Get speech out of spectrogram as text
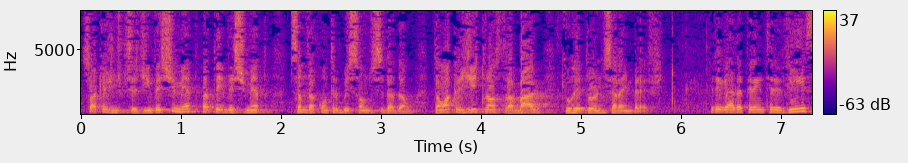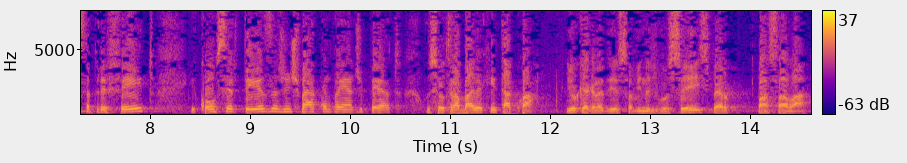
Só que a gente precisa de investimento, para ter investimento, precisamos da contribuição do cidadão. Então acredite no nosso trabalho, que o retorno será em breve. Obrigada pela entrevista, prefeito, e com certeza a gente vai acompanhar de perto o seu trabalho aqui em Itaquá. Eu que agradeço a vinda de vocês, espero passar lá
